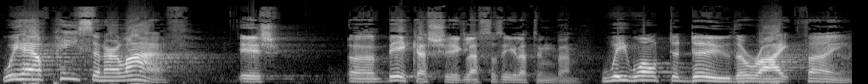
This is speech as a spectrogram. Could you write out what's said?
We have peace in our life. És ö, békesség lesz az életünkben. We want to do the right thing.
